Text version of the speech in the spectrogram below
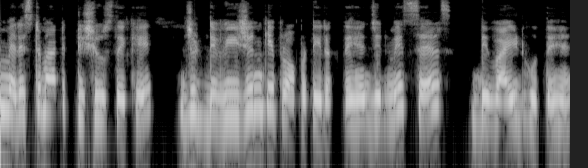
मेरिस्टमैटिक टिश्यूज देखे, जो डिवीज़न के प्रॉपर्टी रखते हैं, जिनमें सेल्स डिवाइड होते हैं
